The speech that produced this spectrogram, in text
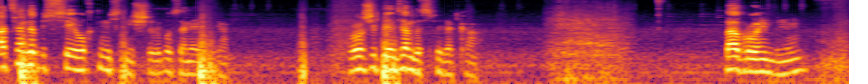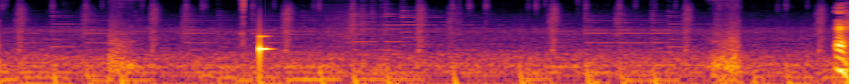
څنګه به بسیار وخت میشه نشته به زنه روشی پنجم دست پیدا کن باب رویم بینیم اه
